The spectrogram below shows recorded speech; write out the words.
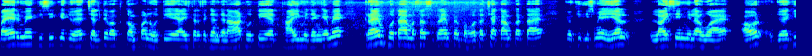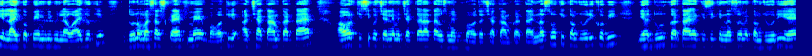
पैर में किसी के जो है चलते वक्त कंपन होती है या इस तरह से गनगनाहट होती है, थाई में, जंगे में, क्रैम्प होता है, मसल्स क्रैम्प पे बहुत अच्छा काम करता है, क्योंकि इसमें यल लाइसिन मिला हुआ है और जो है कि लाइकोपेन भी मिला हुआ है, जो कि दोनों मसल्स क्रैम्प में बहुत ही अच्छा काम करता है और किसी को चलने में चक्कर आता है, उसमें भी बहुत अच्छा काम करता है। नसों की कमज़ोरी को भी यह दूर करता है, अगर किसी की नसों में कमज़ोरी है,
